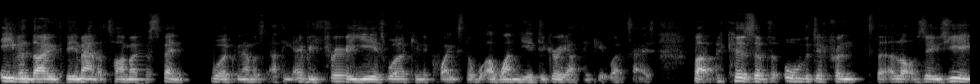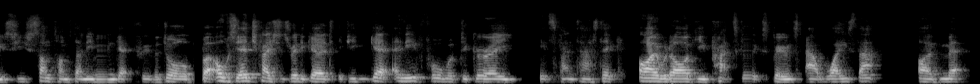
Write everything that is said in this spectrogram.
Even though the amount of time I've spent working with animals, I think every three years working equates to a one year degree. I think it works out as, but because of all the different that a lot of zoos use, you sometimes don't even get through the door. But obviously, education is really good. If you can get any form of degree, it's fantastic. I would argue practical experience outweighs that I've met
